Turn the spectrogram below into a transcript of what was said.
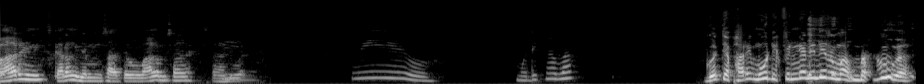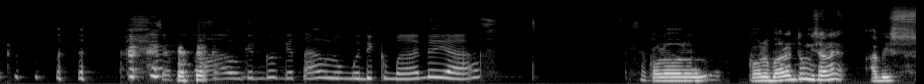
hari nih sekarang jam 1 malam soalnya setengah 2 Wiu Mudik nggak bang? Gue tiap hari mudik, Vin kan ini rumah mbak gue. Siapa tahu kan gue gak tahu lu mudik ke mana ya. Kalau kalau lebaran tuh misalnya abis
